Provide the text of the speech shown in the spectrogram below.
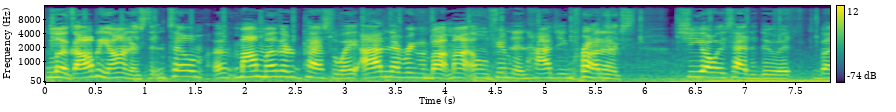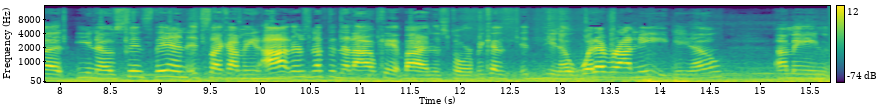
look, I'll be honest. Until uh, my mother passed away, I never even bought my own feminine hygiene products. She always had to do it. But, you know, since then, it's like, I mean, I there's nothing that I can't buy in the store because, it, you know, whatever I need, you know? I mean,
